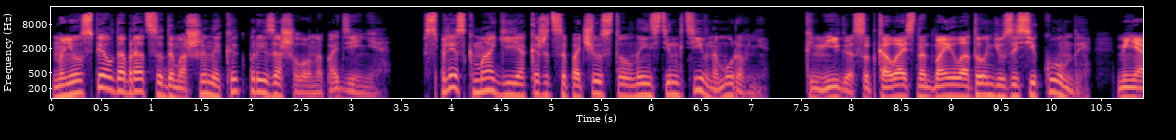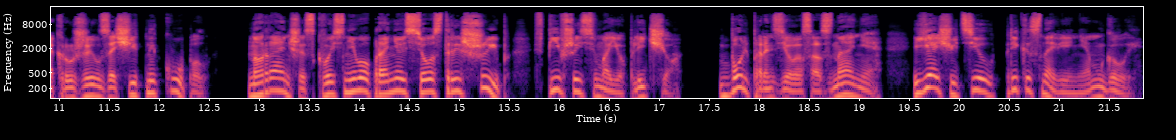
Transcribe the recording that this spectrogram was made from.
Но не успел добраться до машины, как произошло нападение. Всплеск магии я, кажется, почувствовал на инстинктивном уровне. Книга соткалась над моей ладонью за секунды, меня окружил защитный купол, но раньше сквозь него пронесся острый шип, впившийся в мое плечо. Боль пронзила сознание, и я ощутил прикосновение мглы.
